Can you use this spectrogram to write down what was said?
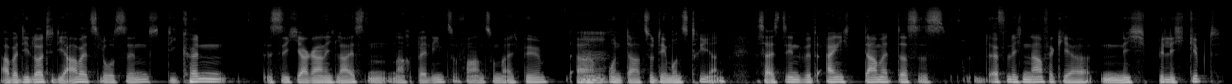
Aber die Leute, die arbeitslos sind, die können es sich ja gar nicht leisten, nach Berlin zu fahren zum Beispiel ähm, Mhm. und da zu demonstrieren. Das heißt, denen wird eigentlich damit, dass es öffentlichen Nahverkehr nicht billig gibt,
